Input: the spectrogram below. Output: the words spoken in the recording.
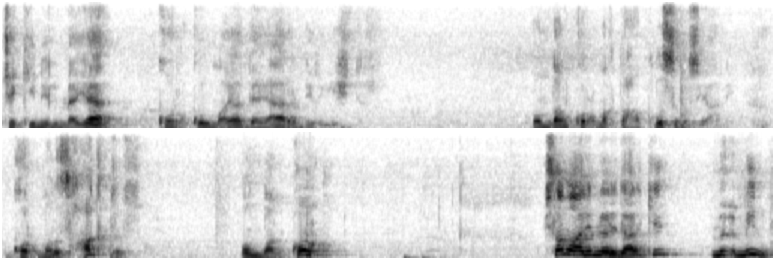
çekinilmeye, korkulmaya değer bir iştir. Ondan korkmakta haklısınız yani. Korkmanız haktır. Ondan korkun. İslam alimleri der ki, mümin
